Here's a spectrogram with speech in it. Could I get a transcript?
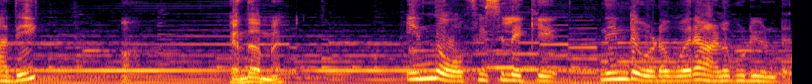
ആദി. എന്താ അമ്മേ? ഇന്ന് ഓഫീസിലേക്ക് നിന്റെ കൂടെ ഒരാൾ കൂടിയുണ്ട്.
